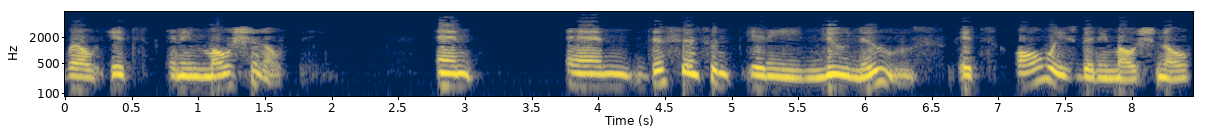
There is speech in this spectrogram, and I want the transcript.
well, it's an emotional thing, and and this isn't any new news. It's always been emotional,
